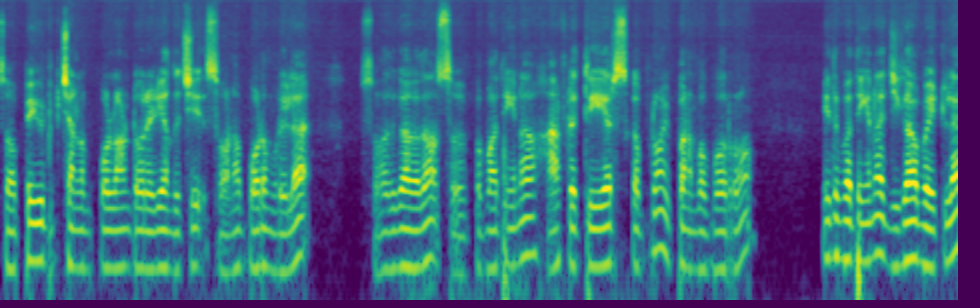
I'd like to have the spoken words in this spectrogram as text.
ஸோ அப்போ யூடியூப் சேனல் போடலான்ட்டு ஒரு ஐடியா இருந்துச்சு ஸோ ஆனால் போட முடியல. ஸோ அதுக்காக தான். ஸோ இப்போ பார்த்தீங்கன்னா ஆஃப்டர் த்ரீ இயர்ஸ்க்கு அப்புறம் இப்போ நம்ம போடுறோம். இது பார்த்தீங்கன்னா ஜிகாபைட்டில்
